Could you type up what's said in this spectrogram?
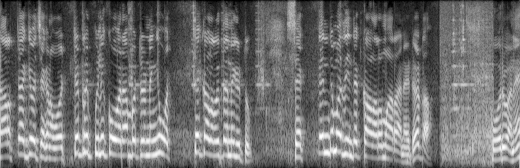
കറക്റ്റാക്കി വെച്ചേക്കണം. ഒറ്റ ട്രിപ്പിൽ കോരാൻ പറ്റുന്നുണ്ടെങ്കിൽ ഒറ്റ കളറിൽ തന്നെ കിട്ടും. സെക്കൻഡ് മതി ഇതിന്റെ കളർ മാറാനായിട്ട് കേട്ടോ. കോരുവാണേ.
